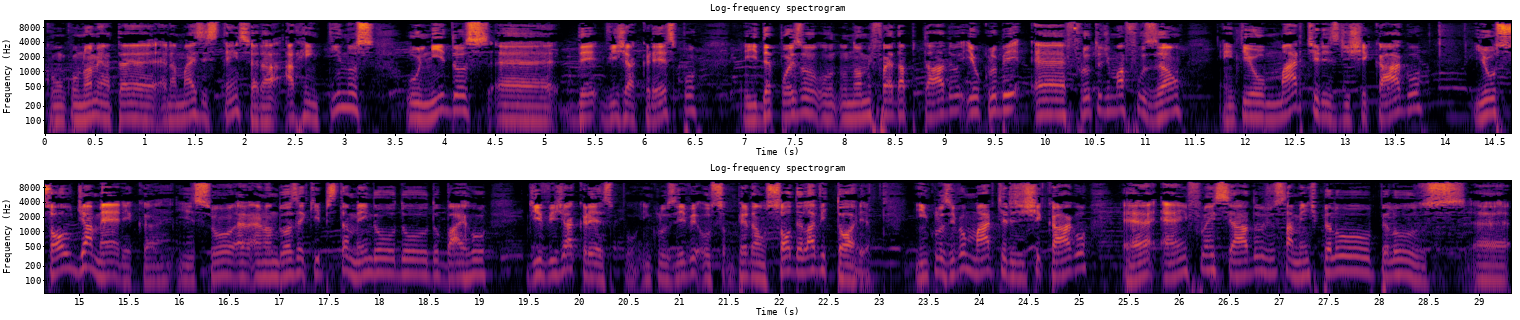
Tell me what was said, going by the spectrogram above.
com, com o nome até era mais extenso, era Argentinos Unidos é, de Vija Crespo. E depois o, o nome foi adaptado e o clube é fruto de uma fusão entre o Mártires de Chicago e o Sol de América. Isso eram duas equipes também do, do, do bairro de Vija Crespo. Inclusive, o, perdão, Sol de la Vitória. Inclusive o Mártires de Chicago é, é influenciado justamente pelo, pelos é,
